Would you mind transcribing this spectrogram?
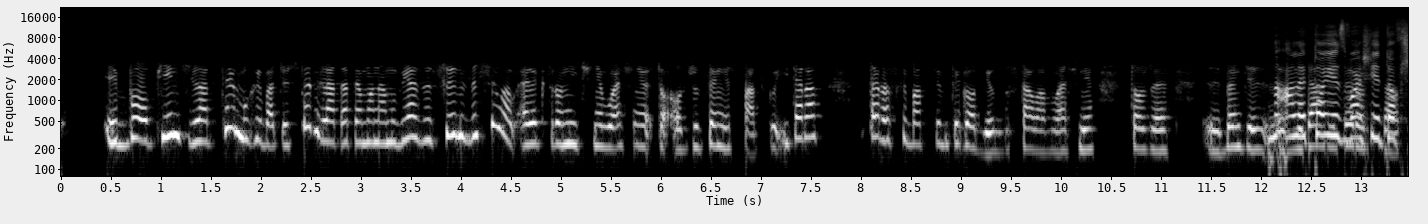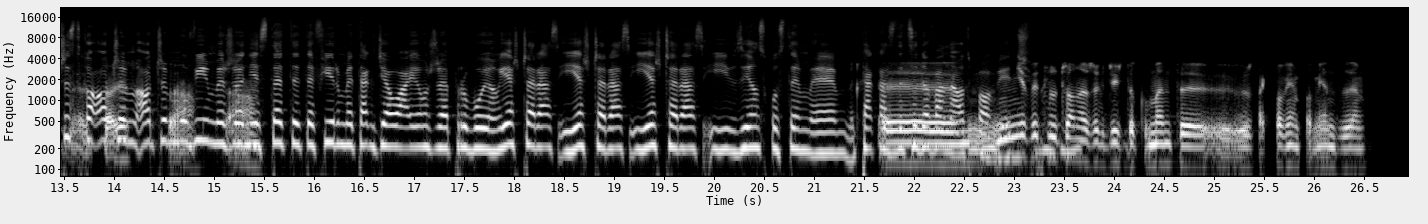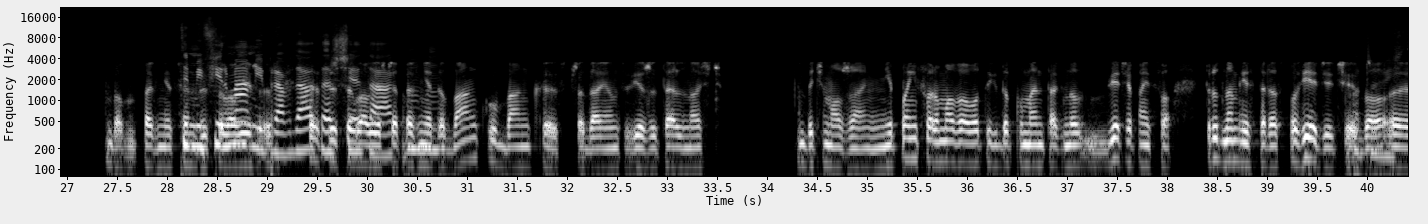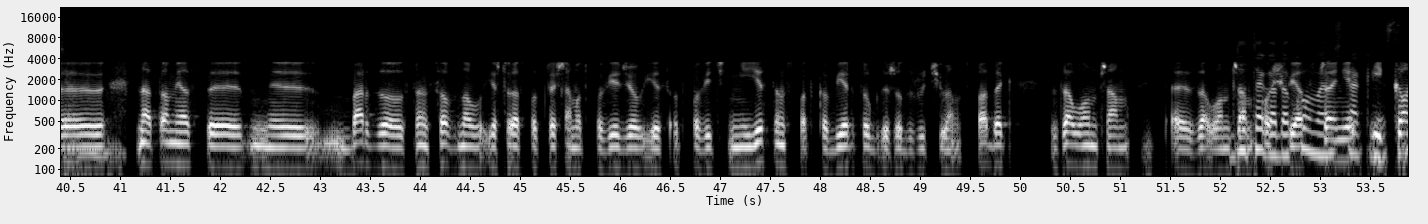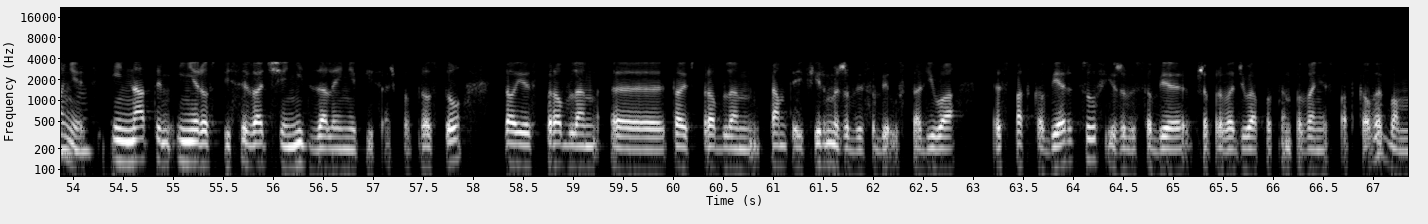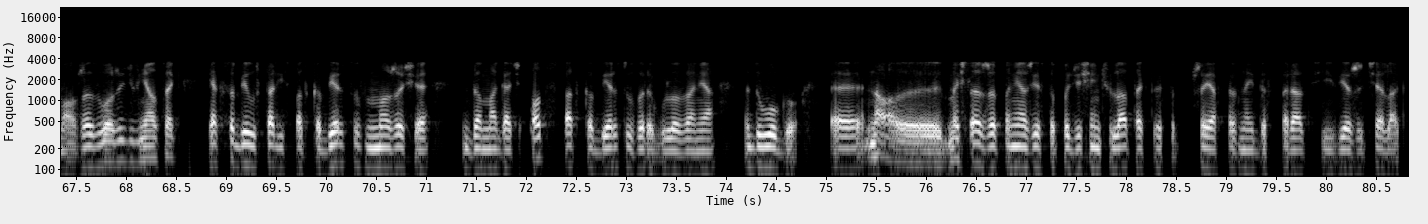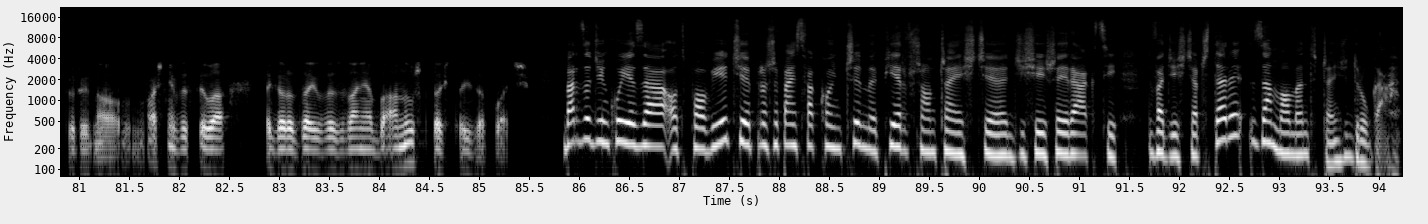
Y, Bo pięć lat temu chyba, czy cztery lata temu ona mówiła, że syn wysyłał elektronicznie właśnie to odrzucenie spadku i teraz, teraz chyba w tym tygodniu dostała właśnie to, że y, będzie No ale to jest właśnie to wszystko, o czym, o czym tak, mówimy, że tak. niestety te firmy tak działają, że próbują jeszcze raz i jeszcze raz i jeszcze raz i w związku z tym taka zdecydowana odpowiedź. Niewykluczone, że gdzieś dokumenty, że tak powiem, pomiędzy, bo pewnie Tymi firmami, jeszcze- prawda, Te- też się wysyłał tak. jeszcze pewnie mhm. do banku. Bank sprzedając wierzytelność być może nie poinformował o tych dokumentach. No wiecie Państwo, trudno mi jest teraz powiedzieć, bo Oczywiście. e, natomiast e, bardzo sensowną, jeszcze raz podkreślam, odpowiedzią jest odpowiedź nie jestem spadkobiercą, gdyż odrzuciłam spadek. Załączam, e, załączam Do tego oświadczenie tak i koniec. Mhm. I na tym i nie rozpisywać się, nic dalej nie pisać. Po prostu to jest problem, e, to jest problem tamtej firmy, żeby sobie ustaliła spadkobierców i żeby sobie przeprowadziła postępowanie spadkowe, bo może złożyć wniosek. Jak sobie ustali spadkobierców, może się domagać od spadkobierców uregulowania długu. E, No, e, myślę, że ponieważ jest to po 10 latach, to jest to przejaw pewnej desperacji wierzyciela, który no właśnie wysyła tego rodzaju wezwania, bo a nuż ktoś coś zapłaci. Bardzo dziękuję za odpowiedź. Proszę Państwa, kończymy pierwszą część e, dzisiejszej reakcji 24. Za moment część druga.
